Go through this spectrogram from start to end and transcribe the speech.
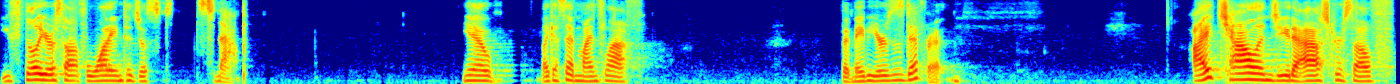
you feel yourself wanting to just snap. You know, like I said, mine's laugh. but maybe yours is different. I challenge you to ask yourself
